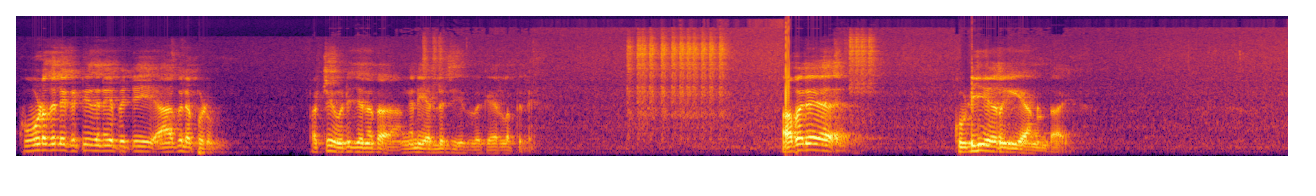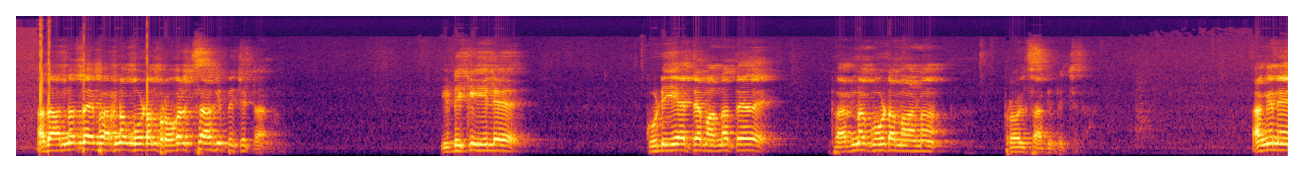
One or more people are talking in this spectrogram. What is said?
കൂടുതൽ കിട്ടിയതിനെ പറ്റി ആകുലപ്പെടും. പക്ഷേ ഒരു ജനത അങ്ങനെയല്ല ചെയ്തത് കേരളത്തിൽ അവർ കുടിയേറുകയാണ് ഉണ്ടായത് അത് അന്നത്തെ ഭരണകൂടം പ്രോത്സാഹിപ്പിച്ചിട്ടാണ്. ഇടുക്കിയിൽ കുടിയേറ്റം അന്നത്തെ ഭരണകൂടമാണ് പ്രോത്സാഹിപ്പിച്ചത്. അങ്ങനെ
